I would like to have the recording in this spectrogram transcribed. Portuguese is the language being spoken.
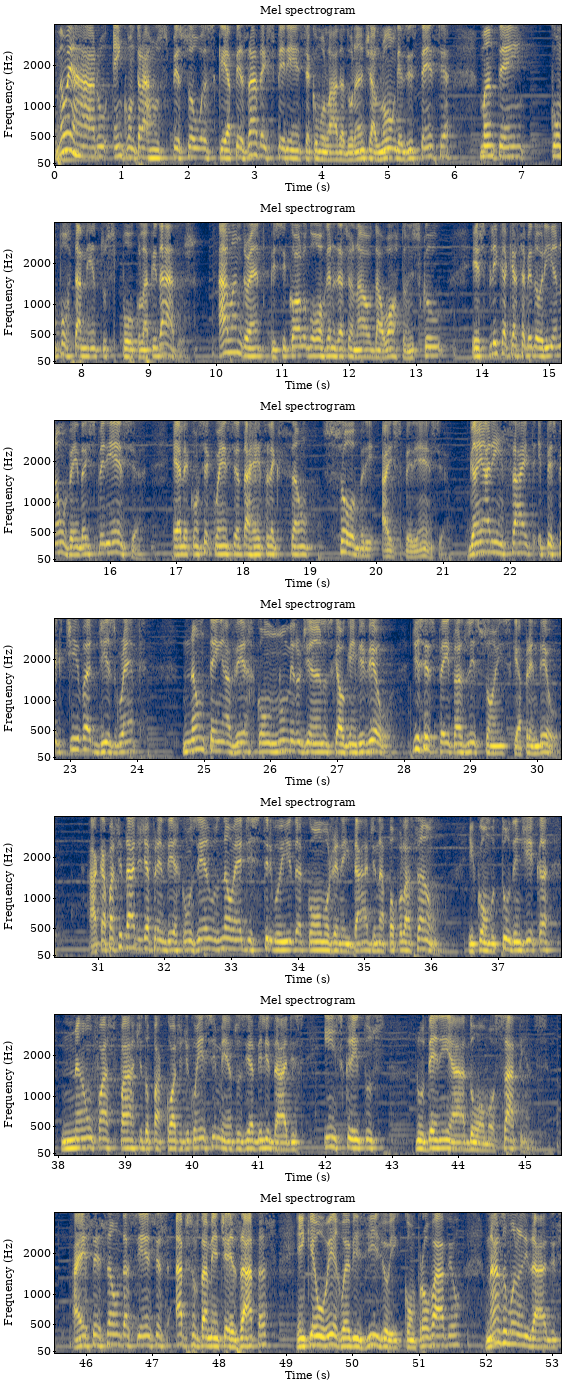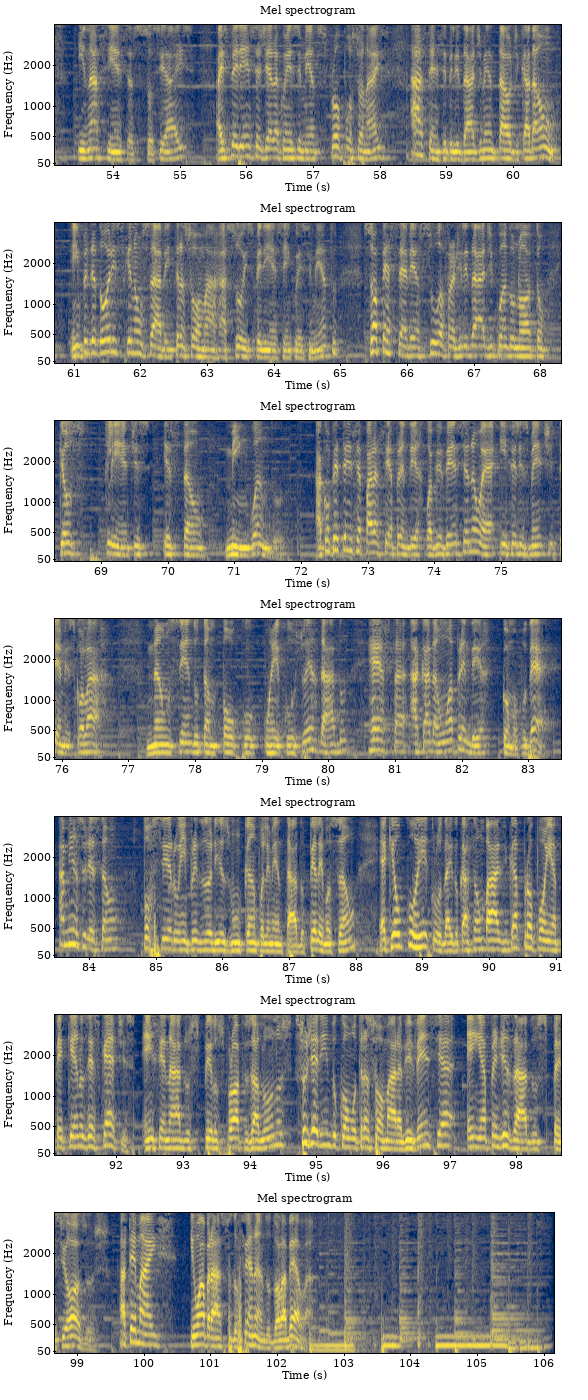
Não é raro encontrarmos pessoas que, apesar da experiência acumulada durante a longa existência, mantêm comportamentos pouco lapidados. Alan Grant, psicólogo organizacional da Wharton School, explica que a sabedoria não vem da experiência, ela é consequência da reflexão sobre a experiência. Ganhar insight e perspectiva, diz Grant, não tem a ver com o número de anos que alguém viveu, diz respeito às lições que aprendeu. A capacidade de aprender com os erros não é distribuída com homogeneidade na população e, como tudo indica, não faz parte do pacote de conhecimentos e habilidades inscritos no DNA do Homo sapiens. À exceção das ciências absolutamente exatas, em que o erro é visível e comprovável, nas humanidades e nas ciências sociais, a experiência gera conhecimentos proporcionais à sensibilidade mental de cada um. Empreendedores que não sabem transformar a sua experiência em conhecimento só percebem a sua fragilidade quando notam que os clientes estão minguando. A competência para se aprender com a vivência não é, infelizmente, tema escolar. Não sendo tampouco um recurso herdado, resta a cada um aprender como puder. A minha sugestão por ser o empreendedorismo um campo alimentado pela emoção, é que o currículo da educação básica proponha pequenos esquetes ensinados pelos próprios alunos, sugerindo como transformar a vivência em aprendizados preciosos. Até mais e um abraço do Fernando Dolabella.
